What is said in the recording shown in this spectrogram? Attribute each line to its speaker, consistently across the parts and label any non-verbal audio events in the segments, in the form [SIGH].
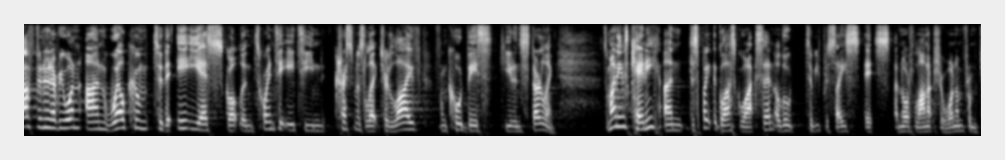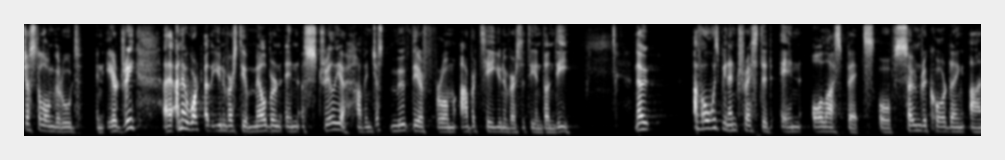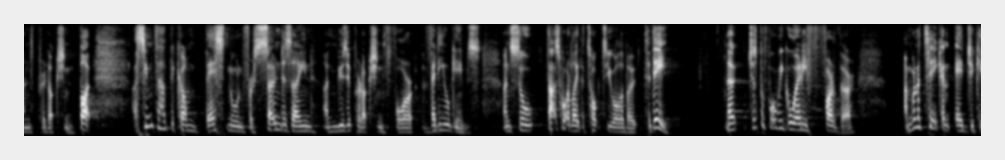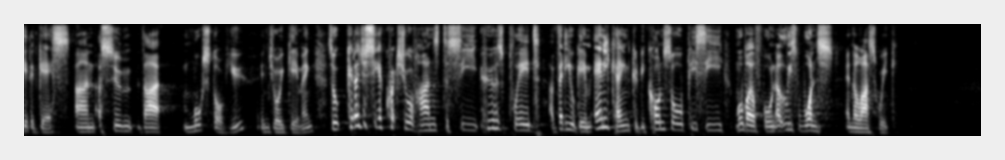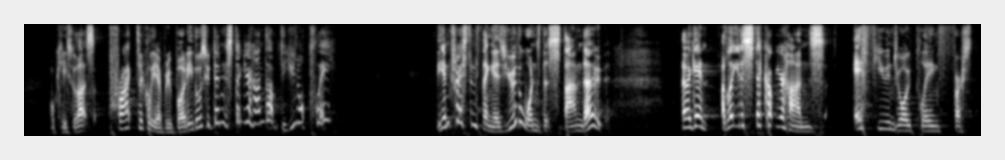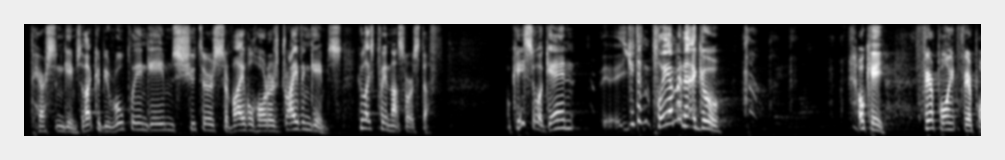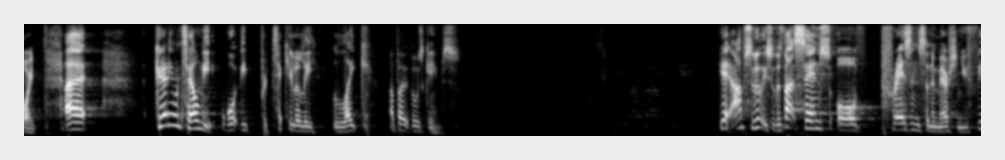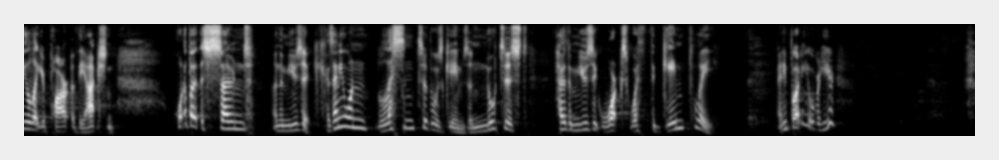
Speaker 1: Good afternoon, everyone, and welcome to the AES Scotland 2018 Christmas Lecture live from Codebase here in Stirling. So, my name's Kenny, and despite the Glasgow accent, although to be precise, it's a North Lanarkshire one, I'm from just along the road in Airdrie, uh, and I work at the University of Melbourne in Australia, having just moved there from Abertay University in Dundee. Now, I've always been interested in all aspects of sound recording and production, but I seem to have become best known for sound design and music production for video games. And so that's what I'd like to talk to you all about today. Now, just before we go any further, I'm going to take an educated guess and assume that most of you enjoy gaming. So could I just see a quick show of hands to see who has played a video game, any kind, could be console, PC, mobile phone, at least once in the last week? Okay, so that's practically everybody. Those who didn't stick your hand up, did you not play? The interesting thing is, you're the ones that stand out. Now, again, I'd like you to stick up your hands if you enjoy playing first person games. So that could be role playing games, shooters, survival horrors, driving games. Who likes playing that sort of stuff? Okay, so again, you didn't play a minute ago. [LAUGHS] okay, fair point, fair point. Uh, could anyone tell me what they particularly like about those games? Yeah, absolutely. So there's that sense of presence and immersion. You feel like you're part of the action. What about the sound and the music? Has anyone listened to those games and noticed how the music works with the gameplay? Anybody over here?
